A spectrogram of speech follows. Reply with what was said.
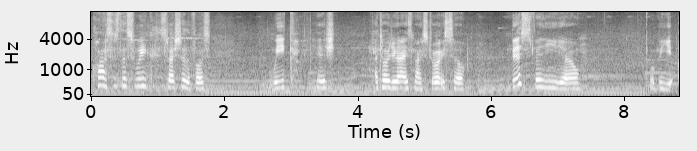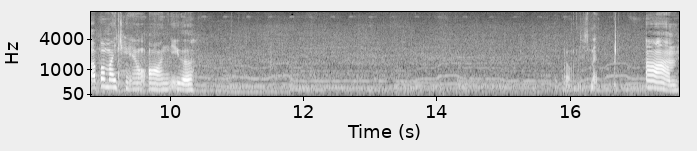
classes this week, especially the first week-ish. I told you guys my story, so this video will be up on my channel on either oh just minute. Um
